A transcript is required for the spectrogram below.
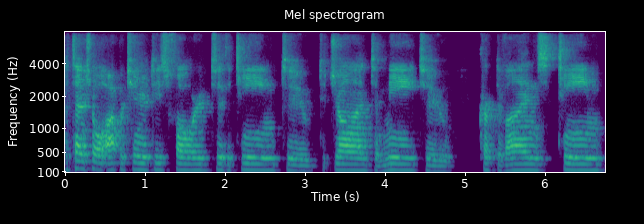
potential opportunities forward to the team, to, to John, to me, to Kirk Devine's team,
